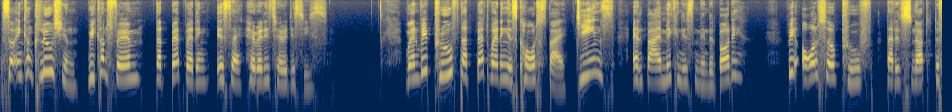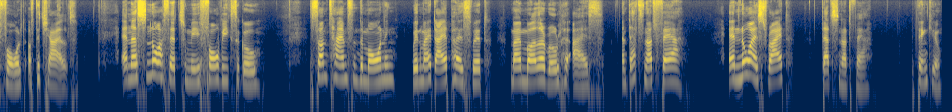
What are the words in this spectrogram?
So in conclusion, we confirm that bedwetting is a hereditary disease. When we prove that bedwetting is caused by genes and by a mechanism in the body, we also prove that it's not the fault of the child. And as Noah said to me four weeks ago, sometimes in the morning when my diaper is wet, my mother rolls her eyes. And that's not fair. And Noah is right, that's not fair. Thank you.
